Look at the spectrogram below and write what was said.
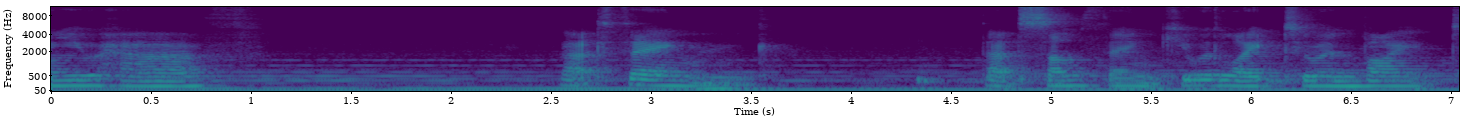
You have that thing, that something you would like to invite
